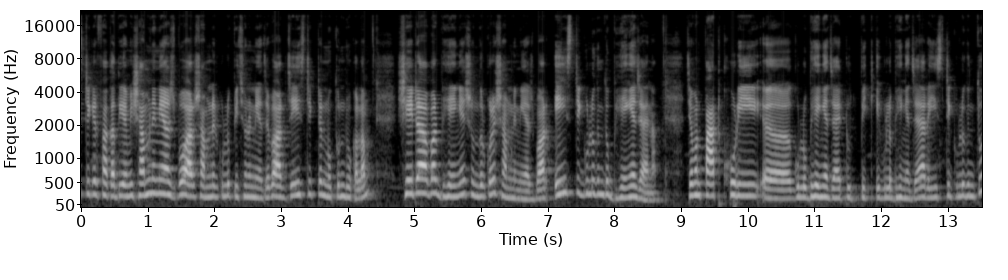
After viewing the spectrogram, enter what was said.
স্টিকের ফাঁকা দিয়ে আমি সামনে নিয়ে আসব আর সামনেরগুলো পিছনে নিয়ে যাব। আর যেই স্টিকটা নতুন ঢোকালাম, সেটা আবার ভেঙে সুন্দর করে সামনে নিয়ে আসব। আর এই স্টিকগুলো কিন্তু ভেঙে যায় না। যেমন পাটখড়ি গুলো ভেঙে যায়, টুথপিক এগুলো ভেঙে যায়, আর এই স্টিকগুলো কিন্তু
